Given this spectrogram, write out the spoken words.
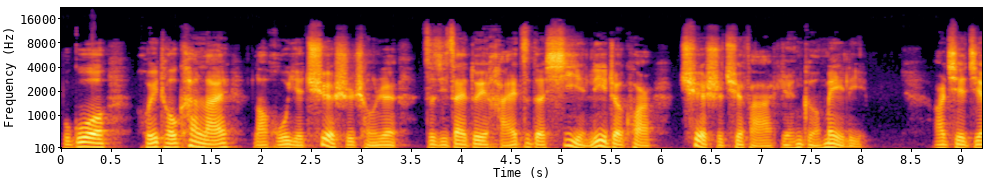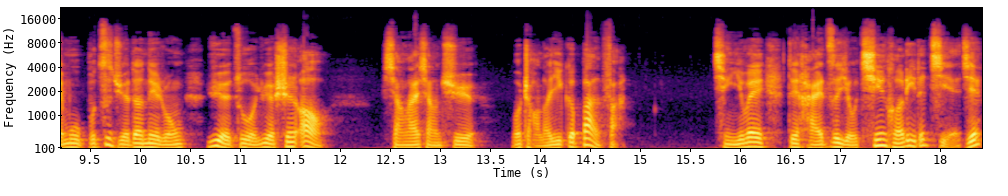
不过，回头看来，老胡也确实承认自己在对孩子的吸引力这块确实缺乏人格魅力。而且节目不自觉的内容越做越深奥，想来想去，我找了一个办法，请一位对孩子有亲和力的姐姐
